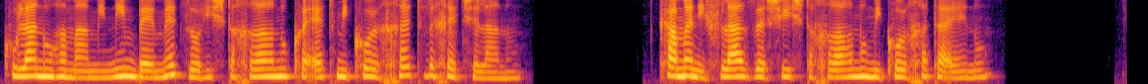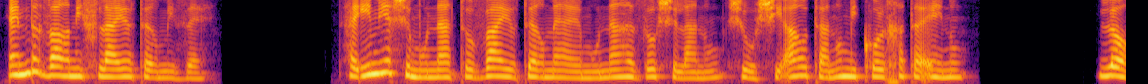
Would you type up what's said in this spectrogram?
כולנו המאמינים באמת זו השתחררנו כעת מכל חטא וחטא שלנו. כמה נפלא זה שהשתחררנו מכל חטאינו? אין דבר נפלא יותר מזה. האם יש אמונה טובה יותר מהאמונה הזו שלנו, שהושיעה אותנו מכל חטאינו? לא,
